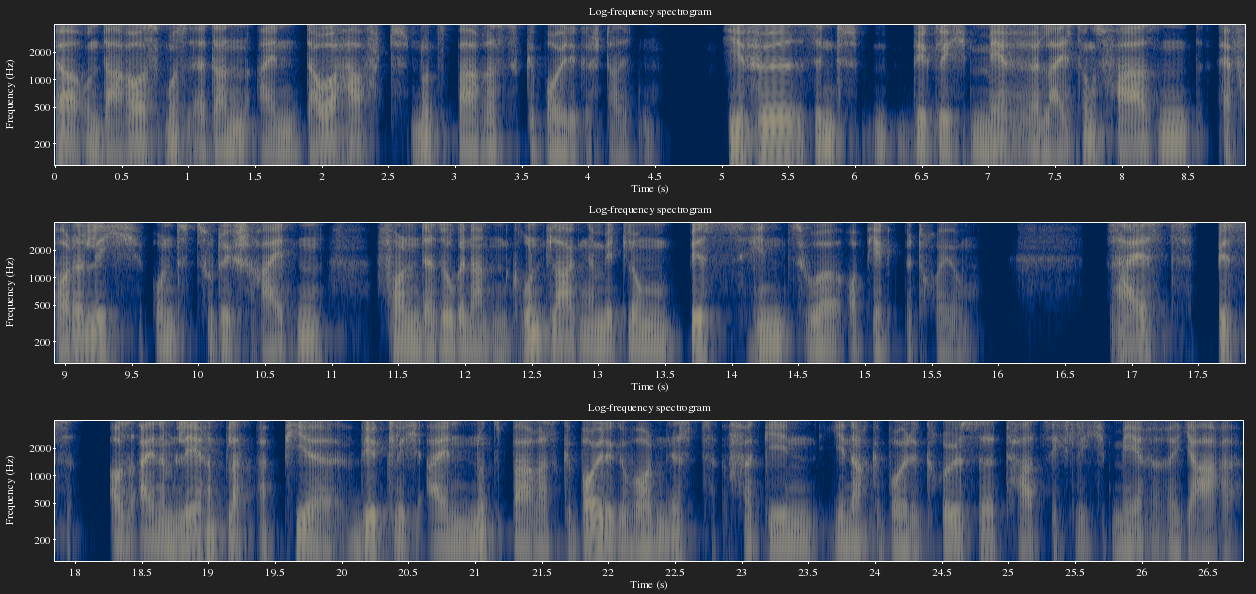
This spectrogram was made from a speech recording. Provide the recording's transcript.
ja, und daraus muss er dann ein dauerhaft nutzbares Gebäude gestalten. Hierfür sind wirklich mehrere Leistungsphasen erforderlich und zu durchschreiten von der sogenannten Grundlagenermittlung bis hin zur Objektbetreuung. Das heißt, bis aus einem leeren Blatt Papier wirklich ein nutzbares Gebäude geworden ist, vergehen je nach Gebäudegröße tatsächlich mehrere Jahre.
